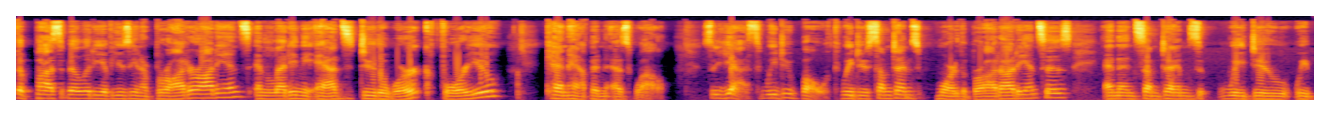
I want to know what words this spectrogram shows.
the possibility of using a broader audience and letting the ads do the work for you can happen as well. So yes, we do both. We do sometimes more of the broad audiences and then sometimes we do we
